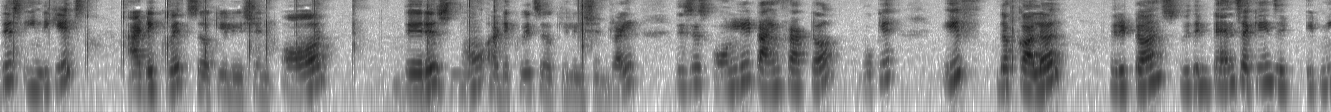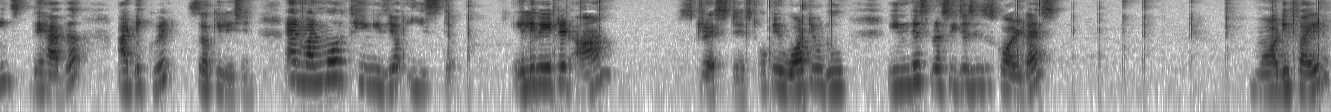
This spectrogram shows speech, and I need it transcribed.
this indicates adequate circulation or there is no adequate circulation right? This is only time factor okay? If the color returns within 10 seconds it, it means they have the adequate circulation. And one more thing is your EAST elevated arm stress test okay? What you do in this procedure this is called as modified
